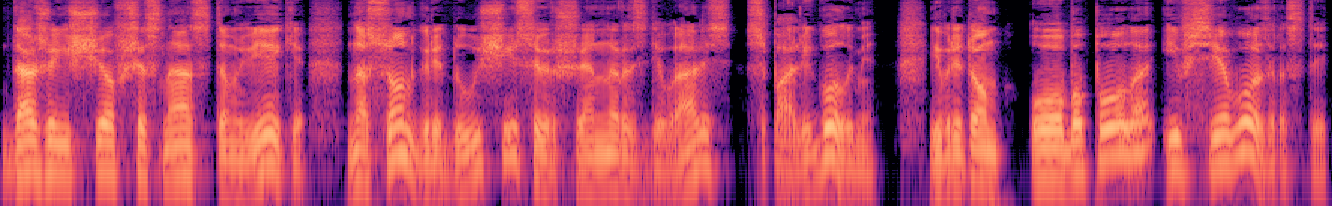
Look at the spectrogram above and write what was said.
Даже еще в XVI веке на сон грядущий совершенно раздевались, спали голыми, и притом оба пола и все возрасты.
